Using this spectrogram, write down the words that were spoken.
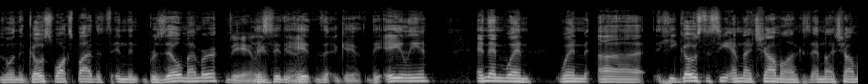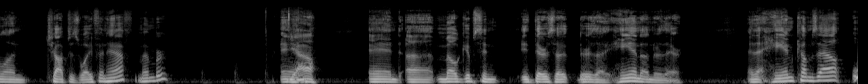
when the ghost walks by. That's in the Brazil. Remember The They alien, see the, yeah. a- the the alien, and then when when uh, he goes to see M Night Shyamalan because M Night Shyamalan chopped his wife in half. Remember? And, Yeah. And uh, Mel Gibson, it, there's a there's a hand under there, and that hand comes out. Ooh,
